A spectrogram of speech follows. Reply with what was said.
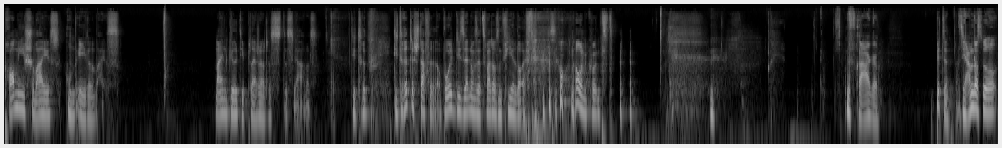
Promi, Schweiß und Edelweiß. Mein Guilty Pleasure des, des Jahres. Die, dritt, die dritte Staffel, obwohl die Sendung seit 2004 läuft. das ist auch eine Kunst. Eine Frage. Bitte. Sie haben das so,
